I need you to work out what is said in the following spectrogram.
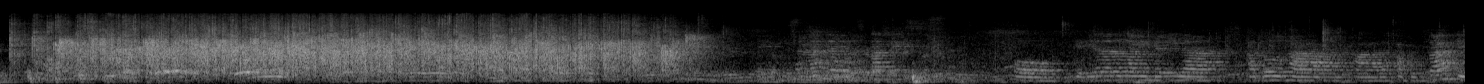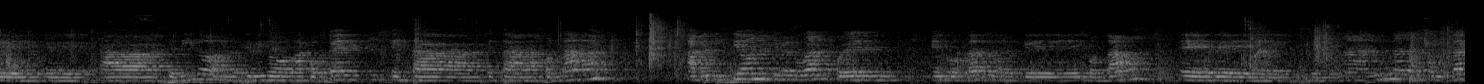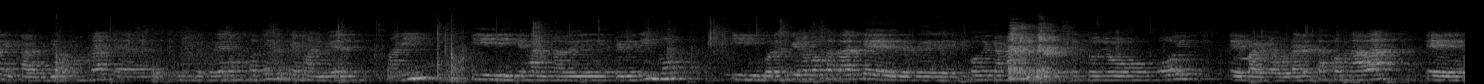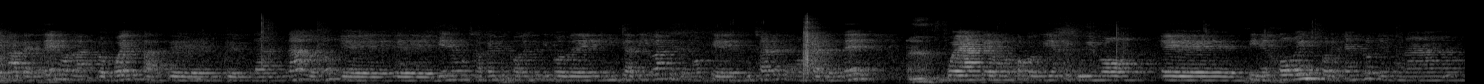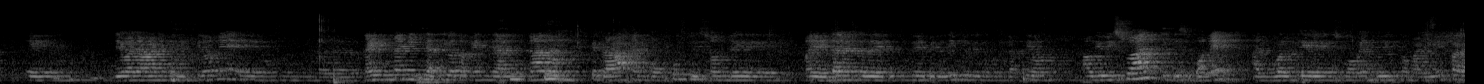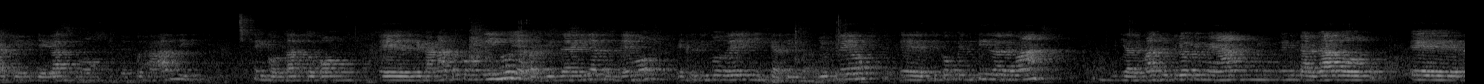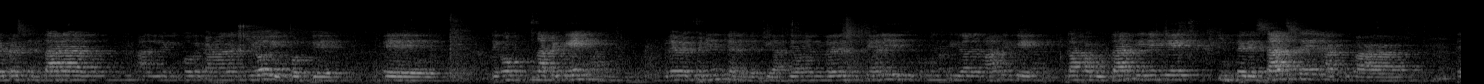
breve experiencia en investigación en redes sociales y estoy convencida además de que la facultad tiene que interesarse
